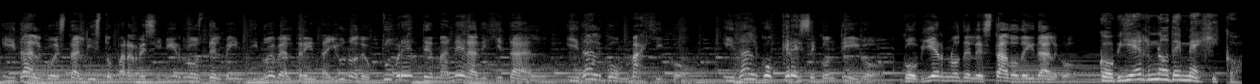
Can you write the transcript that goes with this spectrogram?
Hidalgo está listo para recibirlos del 29 al 31 de octubre de manera digital. Hidalgo Mágico. Hidalgo crece contigo. Gobierno del Estado de Hidalgo. Gobierno de México.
